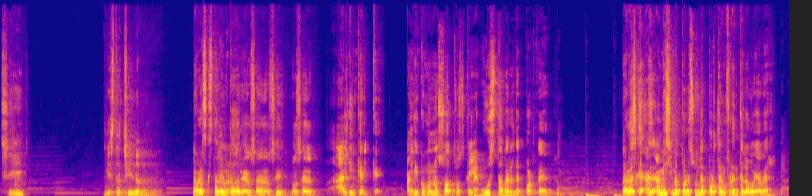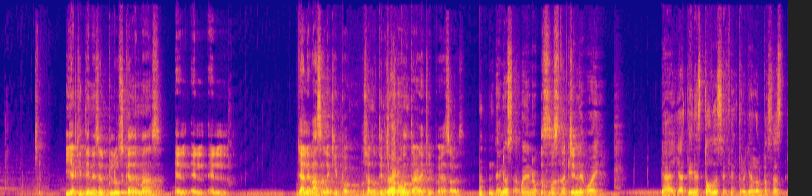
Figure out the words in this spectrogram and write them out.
Sí. Y está chido. La verdad es que está bien padre. O sea, sí. O sea, alguien que, alguien como nosotros que le gusta ver el deporte. La verdad es que a, mí si me pones un deporte enfrente lo voy a ver. Y aquí tienes el plus que además el, ya le vas al equipo. O sea, no tienes que encontrar equipo, ya sabes. bueno, ¿a quién le voy? Ya, ya tienes todo ese filtro, ya lo pasaste.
